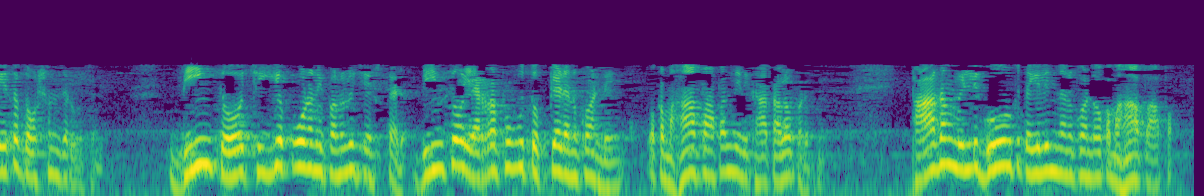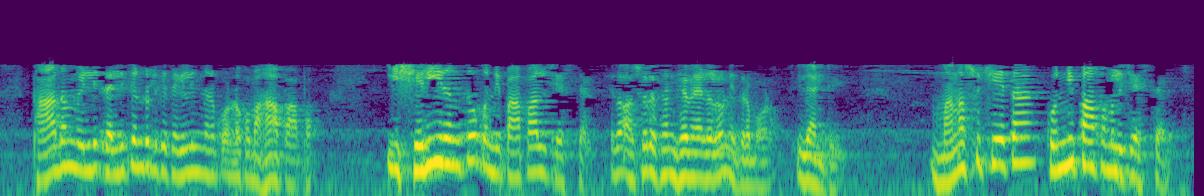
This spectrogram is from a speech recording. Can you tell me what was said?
చేత దోషం జరుగుతుంది. దీంతో చెయ్యకూడని పనులు చేస్తాడు. దీంతో ఎర్ర పువ్వు తొక్కాడు అనుకోండి ఒక మహాపాపం దీని ఖాతాలో పడుతుంది. పాదం వెళ్ళి గోవుకి తగిలిందనుకోండి ఒక మహాపాపం. పాదం వెళ్ళి తల్లిదండ్రులకి తగిలిందనుకోండి ఒక మహాపాపం. ఈ శరీరంతో కొన్ని పాపాలు చేస్తాడు. ఏదో అసుర సంఘ వేళలో నిద్రపోవడం ఇలాంటివి. మనసు చేత కొన్ని పాపములు చేస్తాడు.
